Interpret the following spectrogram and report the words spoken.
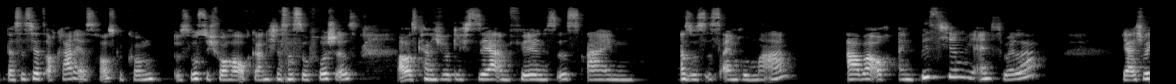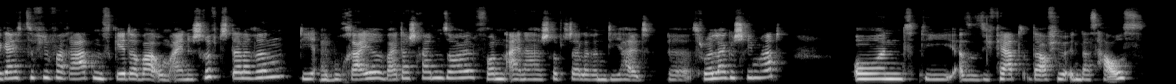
Das ist jetzt auch gerade erst rausgekommen. Das wusste ich vorher auch gar nicht, dass es so frisch ist. Aber das kann ich wirklich sehr empfehlen. Es ist ein, also es ist ein Roman, aber auch ein bisschen wie ein Thriller. Ja, ich will gar nicht zu viel verraten. Es geht aber um eine Schriftstellerin, die eine Buchreihe weiterschreiben soll von einer Schriftstellerin, die halt äh, Thriller geschrieben hat. Und die, also sie fährt dafür in das Haus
